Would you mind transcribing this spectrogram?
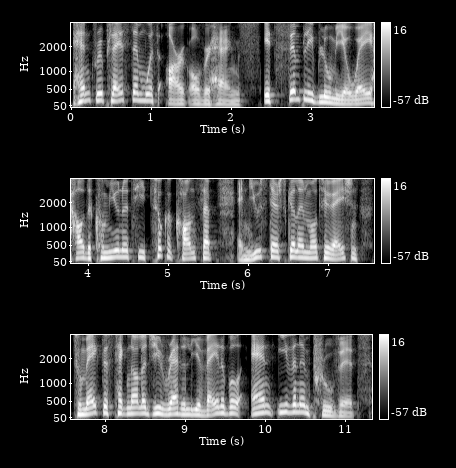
and replace them with arc overhangs. It simply blew me away how the community took a concept and used their skill and motivation to make this technology readily available and even improve it.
